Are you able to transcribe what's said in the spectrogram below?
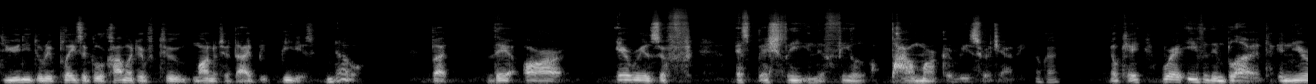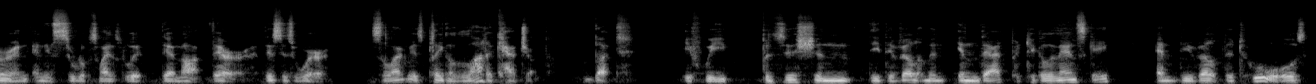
Do you need to replace a glucometer to monitor diabetes? No. But there are areas of, especially in the field of biomarker research, Abby. Okay. Okay. Where even in blood, in urine, and in fluid, they're not there. This is where saliva is playing a lot of catch up. But if we position the development in that particular landscape and develop the tools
